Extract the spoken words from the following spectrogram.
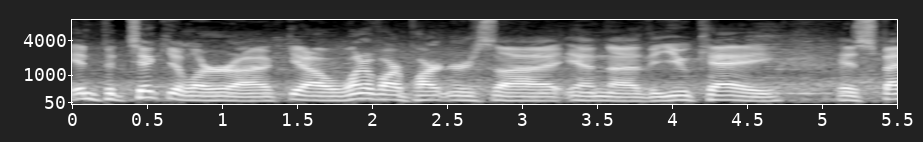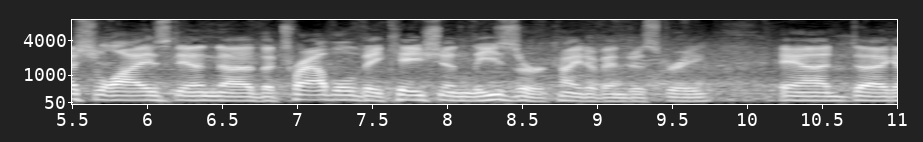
in particular, uh, you know, one of our partners uh, in uh, the UK is specialized in uh, the travel, vacation, leisure kind of industry. And uh,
